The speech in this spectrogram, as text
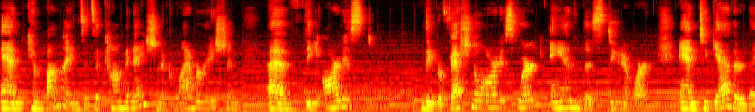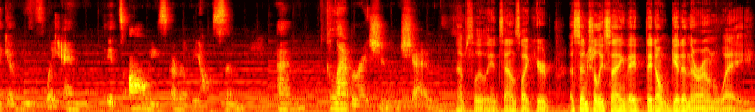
and combines. It's a combination, a collaboration of the artist, the professional artist work, and the student work. And together they go beautifully. And it's always a really awesome um, collaboration and show. Absolutely. It sounds like you're essentially saying they, they don't get in their own way.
